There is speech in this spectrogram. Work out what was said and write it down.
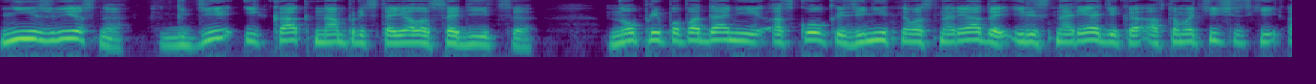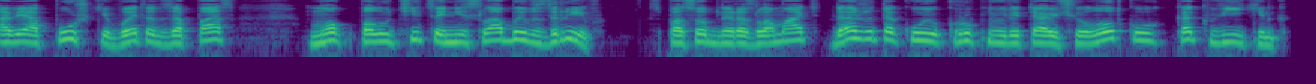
Неизвестно, где и как нам предстояло садиться, но при попадании осколка зенитного снаряда или снарядика автоматической авиапушки в этот запас мог получиться неслабый взрыв, способный разломать даже такую крупную летающую лодку, как «Викинг»,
